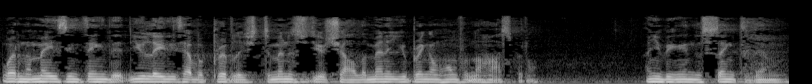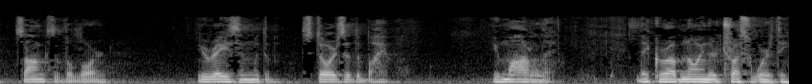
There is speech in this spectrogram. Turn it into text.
What an amazing thing that you ladies have a privilege to minister to your child the minute you bring them home from the hospital. And you begin to sing to them songs of the Lord. You raise them with the stories of the Bible. You model it. They grow up knowing they're trustworthy.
